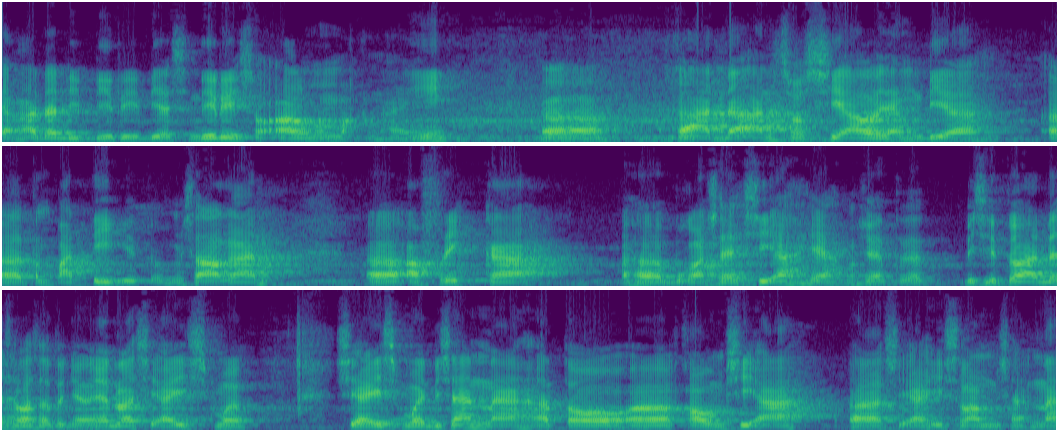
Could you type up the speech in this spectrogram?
yang ada di diri dia sendiri soal memaknai eh, keadaan sosial yang dia eh, tempati gitu. Misalkan eh, Afrika eh, bukan saya Syiah ya maksudnya di situ ada salah satunya adalah Syiahisme Syiahisme di sana atau eh, kaum Syiah eh, Syiah Islam di sana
